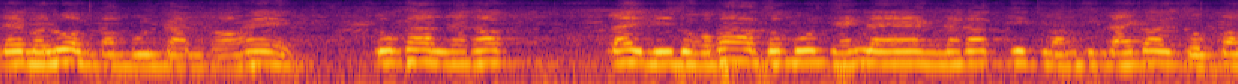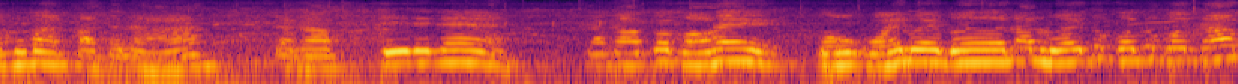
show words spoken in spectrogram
ได้มาร่วมทำบุญกันขอให้ทุกท่านนะครับ ได้มีสุขภาพสมบูรณ์แข็งแรงนะครับคิดหวังสิ่งใดก็สมความมุ่งมั่นปรารถนานะครับ ที่แน่ๆนะครับ ก็ขอให้ถูกหวยรวยเบอร์ร่ำรวยทุกคนทุกคนครับ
